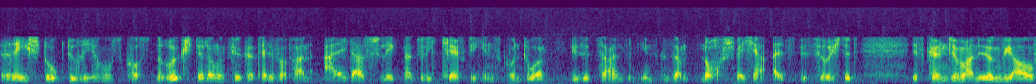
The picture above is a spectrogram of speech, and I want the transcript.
Restrukturierungskosten, Rückstellungen für Kartellverfahren. All das schlägt natürlich kräftig ins Kontor. Diese Zahlen sind insgesamt noch schwächer als befürchtet. Jetzt könnte man irgendwie auf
